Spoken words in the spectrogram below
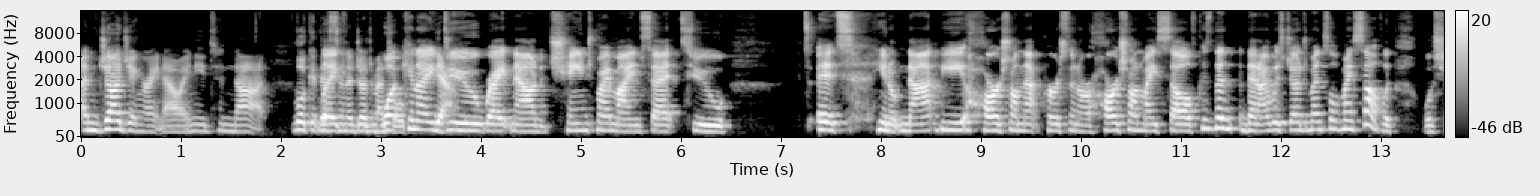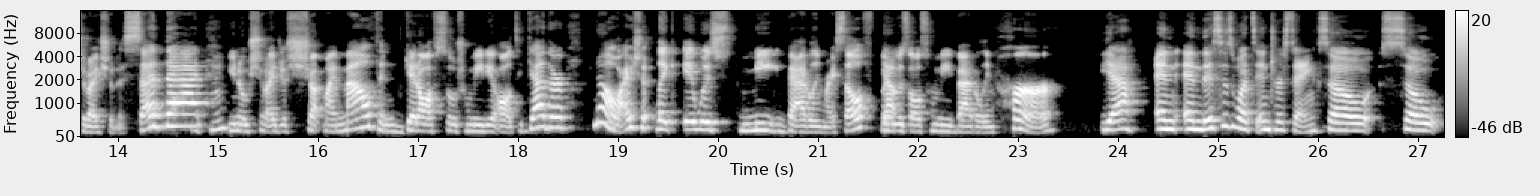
I'm judging right now. I need to not look at this like, in a judgmental. What can I yeah. do right now to change my mindset to it's you know not be harsh on that person or harsh on myself because then then i was judgmental of myself like well should i should have said that mm-hmm. you know should i just shut my mouth and get off social media altogether no i should like it was me battling myself but yep. it was also me battling her yeah and and this is what's interesting so so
